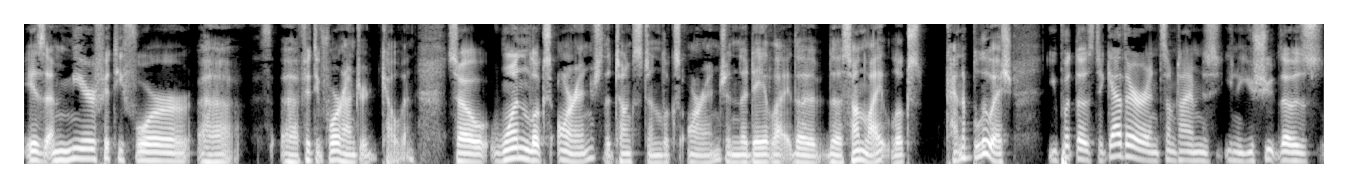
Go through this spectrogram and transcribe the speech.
is a mere 54 uh, uh, 5400 kelvin. So one looks orange the tungsten looks orange and the daylight the the sunlight looks kind of bluish. You put those together, and sometimes you know you shoot those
